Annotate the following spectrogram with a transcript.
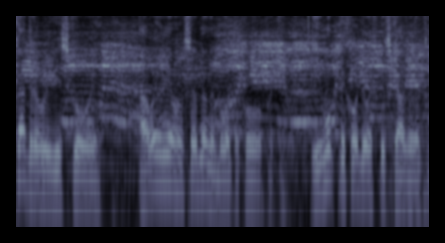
кадровий військовий, але у нього все одно не було такого опиту. І йому приходилось підказувати.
